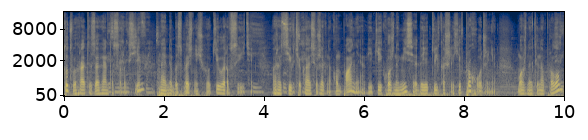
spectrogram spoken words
Тут ви граєте за агента 47, найнебезпечнішого кілера в світі. Гравців чекає сюжетна кампанія, в якій кожна місія дає кілька шляхів проходження. Можна йти на пролом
